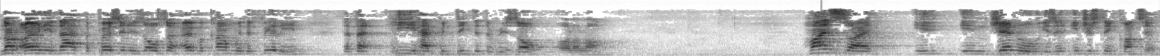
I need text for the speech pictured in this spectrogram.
Not only that, the person is also overcome with the feeling that, that he had predicted the result all along. Hindsight, in, in general, is an interesting concept.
